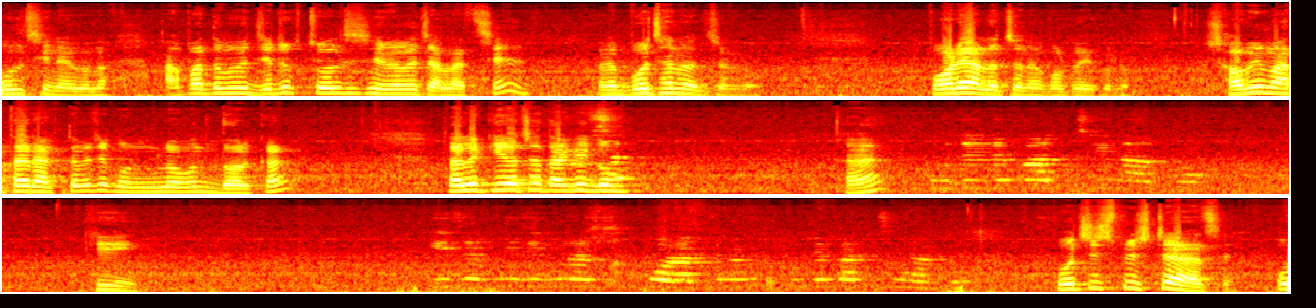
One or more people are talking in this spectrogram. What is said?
বলছি না এগুলো। আপাততভাবে যেটুকু চলছে সেভাবে চালাচ্ছে মানে বোঝানোর জন্য। পরে আলোচনা করব এগুলো। সবই মাথায় রাখতে হবে যে কোনগুলো আমাদের দরকার। তাহলে কি হচ্ছে তাকে গো হ্যাঁ? কি? পঁচিশ পৃষ্ঠায় আছে। ও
